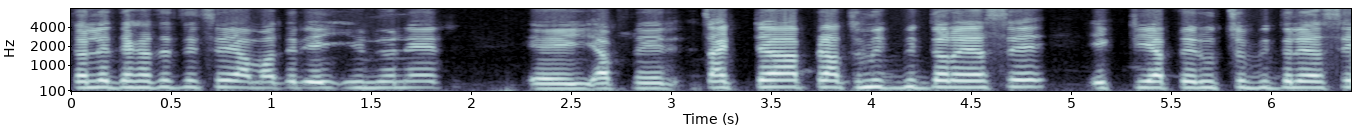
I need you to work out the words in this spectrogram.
তাহলে দেখা যাচ্ছে আমাদের এই ইউনিয়নের এই আপনার চারটা প্রাথমিক বিদ্যালয় আছে, একটি আপনার উচ্চ বিদ্যালয় আছে,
